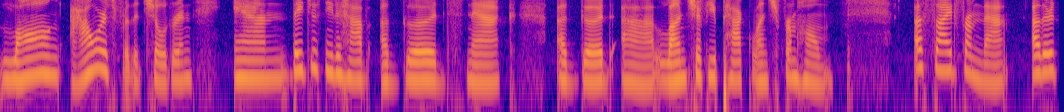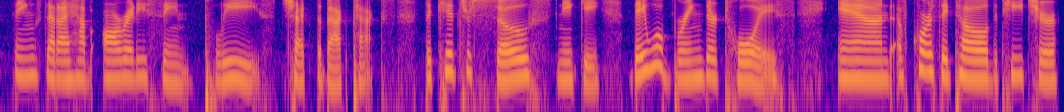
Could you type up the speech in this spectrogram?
long hours for the children, and they just need to have a good snack, a good uh, lunch if you pack lunch from home. Aside from that, other things that I have already seen, please check the backpacks. The kids are so sneaky. They will bring their toys, and of course, they tell the teacher,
